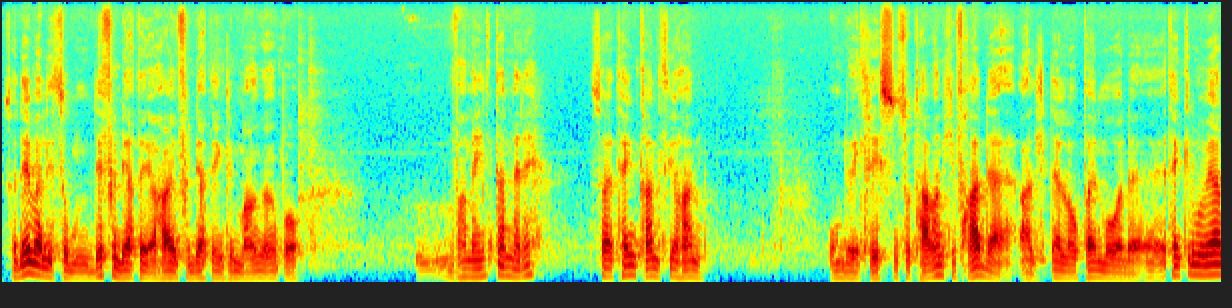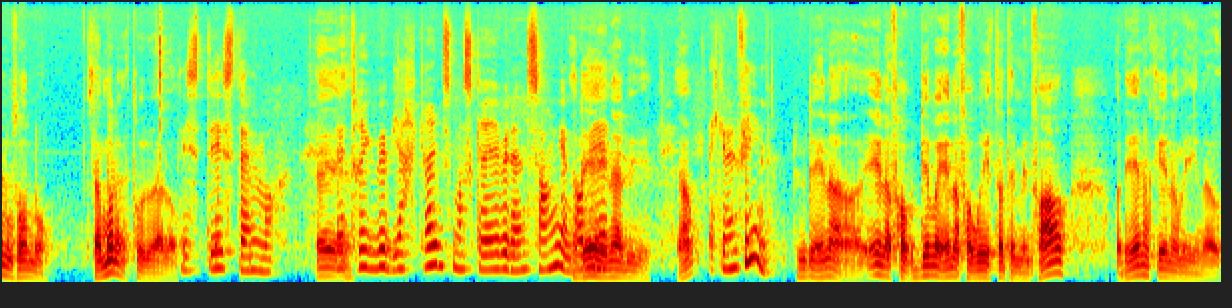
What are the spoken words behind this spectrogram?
Så det var liksom, det funderte jeg har jeg fundert egentlig mange ganger på. Hva mente han med det? Så jeg tenker han, sier han, om du er kristen, så tar han ikke fra deg alt. Eller på en måte. Jeg tenker det må være noe sånn nå. Stemmer det, tror du? eller? Det, det stemmer. Det er Trygve Bjerkreim som har skrevet den sangen. Ja, det er en av de, ja. Er ikke den fin? Du, det, en av, en av, det, var en av favorittene til min far, og det er nok en av mine òg.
